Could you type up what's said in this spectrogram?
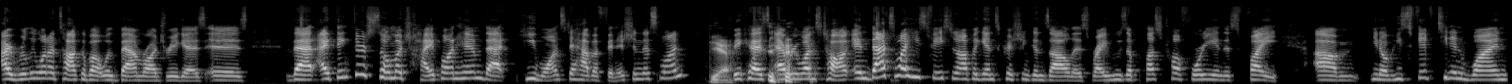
I really want to talk about with Bam Rodriguez is that I think there's so much hype on him that he wants to have a finish in this one. Yeah. Because everyone's talking. And that's why he's facing off against Cristian Gonzalez, right? Who's a plus 1240 in this fight. Um, you know, he's 15 and 1,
